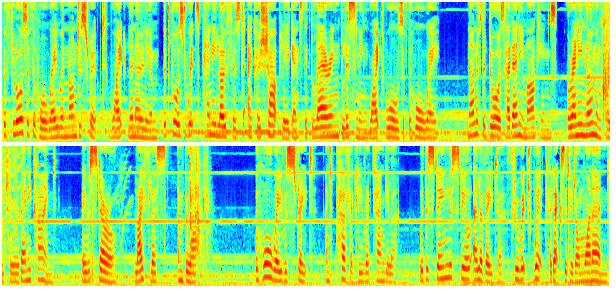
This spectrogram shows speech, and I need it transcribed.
The floors of the hallway were nondescript, white linoleum that caused Whit's penny loafers to echo sharply against the glaring, glistening white walls of the hallway. None of the doors had any markings or any nomenclature of any kind. They were sterile, lifeless, and black. The hallway was straight and perfectly rectangular, with a stainless steel elevator through which Whit had exited on one end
